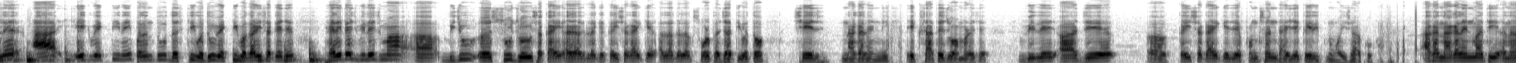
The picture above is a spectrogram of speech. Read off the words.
એટલે આ એક વ્યક્તિ નહીં, પરંતુ દસથી વધુ વ્યક્તિ વગાડી શકે છે. હેરિટેજ વિલેજમાં બીજું શું જોઈ શકાય? એટલે કે કહી શકાય કે અલગ અલગ સોળ પ્રજાતિઓ તો છે જ નાગાલેન્ડની, એક સાથે જોવા મળે છે. વિલેજ આ જે કહી શકાય કે જે ફંક્શન થાય છે, કઈ રીતનું હોય છે આખું? આખા નાગાલેન્ડમાંથી અને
